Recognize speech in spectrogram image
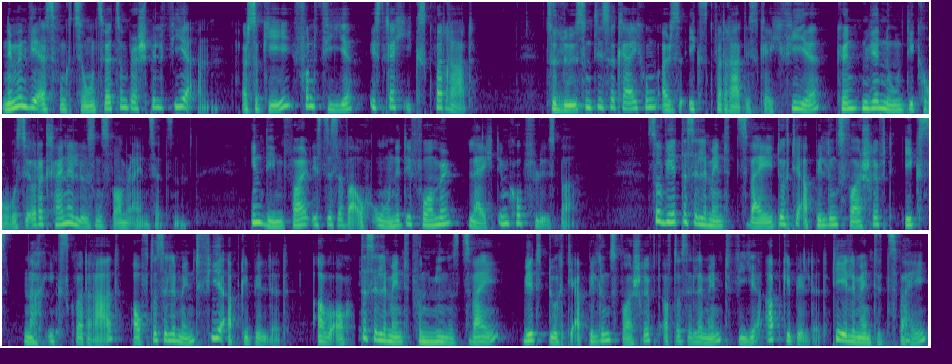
Nehmen wir als Funktionswert zum Beispiel 4 an. Also g von 4 ist gleich x Zur Lösung dieser Gleichung, also x ist gleich 4, könnten wir nun die große oder kleine Lösungsformel einsetzen. In dem Fall ist es aber auch ohne die Formel leicht im Kopf lösbar. So wird das Element 2 durch die Abbildungsvorschrift x nach x auf das Element 4 abgebildet aber auch das Element von minus 2 wird durch die Abbildungsvorschrift auf das Element 4 abgebildet. Die Elemente 2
